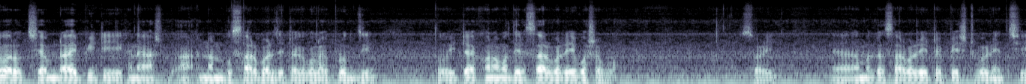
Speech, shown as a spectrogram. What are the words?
এবার হচ্ছে আমরা আইপিটি এখানে আস নানবো সার্ভার যেটাকে বলা হয় প্রকজি তো এটা এখন আমাদের সার্ভারে বসাবো। সরি আমরা সার্ভারে এটা পেস্ট করে নিচ্ছি।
